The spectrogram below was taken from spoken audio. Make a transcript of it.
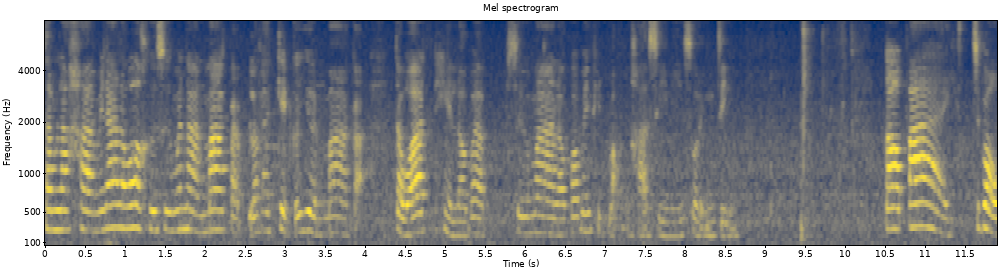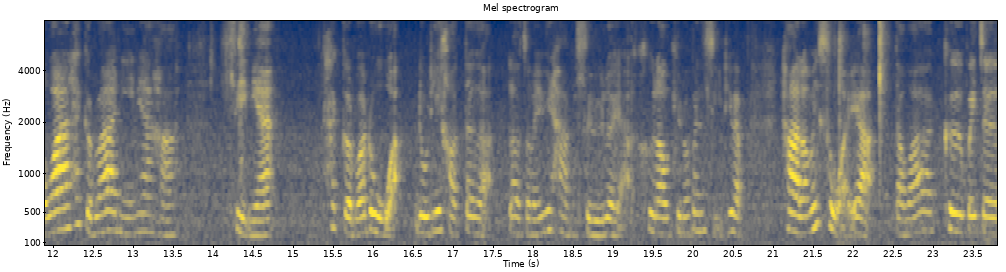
จำราคาไม่ได้แล้วว่าคือซื้อมานานมากแบบแล้วแพ็กเกจก็เยินมากอะแต่ว่าเห็นแล้วแบบซื้อมาแล้วก็ไม่ผิดหวังค่ะสีนี้สวยจริงๆ ต่อไปจะบอกว่าถ้าเกิดว่าอันนี้เนี่ยค่ะสีเนี้ยถ้าเกิดว่าดูอะดูที่เคาน์เตอร์อะเราจะไม่มีทางซื้อเลยอะคือเราคิดว่าเป็นสีที่แบบทาแล้วไม่สวยอะแต่ว่าคือไปเจอ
